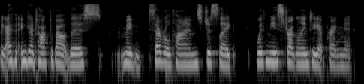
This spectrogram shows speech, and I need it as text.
like i think i talked about this maybe several times just like with me struggling to get pregnant,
